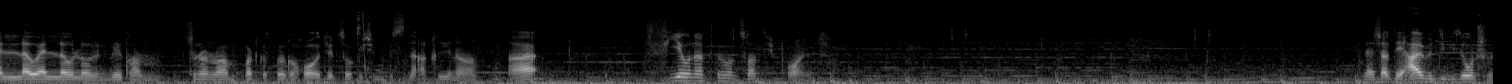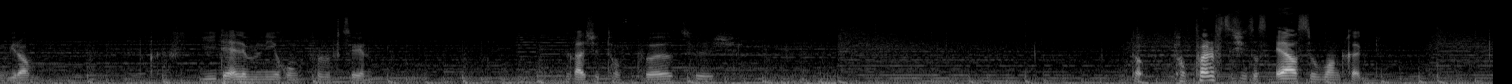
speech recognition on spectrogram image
Hello, hello, Leute und willkommen zu einer neuen Podcast-Folge. Heute zocke ich ein bisschen Arena. Ah, 425 Points. Ja, ich habe die halbe Division schon wieder. Jede Eliminierung 15. Reiche Top 40. Top, Top 50 ist das erste, wo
